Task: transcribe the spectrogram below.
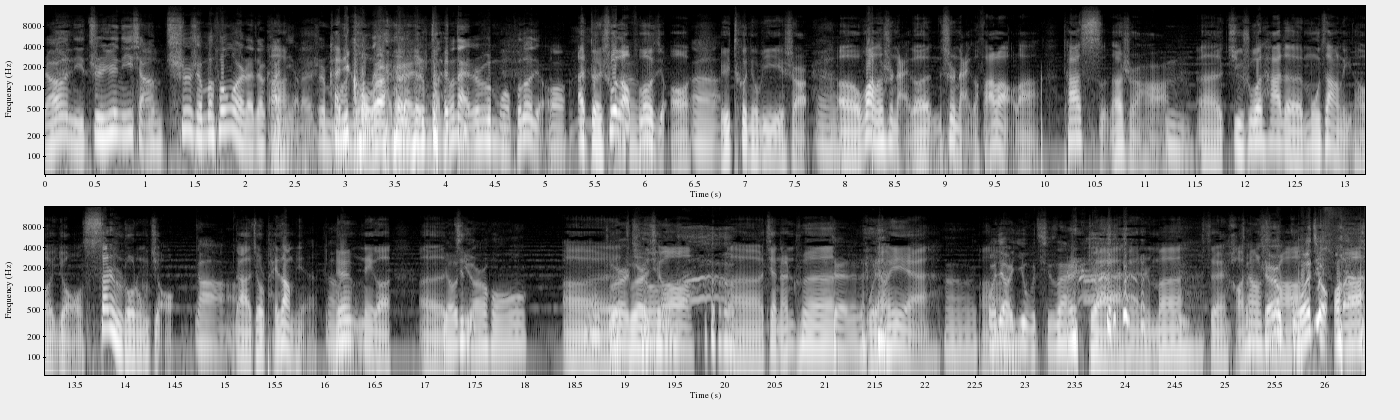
然后你至于你想吃什么风味儿的，就看你了，是抹看你口味儿对，是抹牛奶，是抹葡萄酒，哎，对，说到葡萄酒，嗯。有一特牛逼一事儿，嗯。呃，忘了是哪个是哪个法老了。他死的时候，嗯。呃，据说他的墓葬里头有三十多种酒啊。啊，就是陪葬品，嗯因为那个呃，有女儿红，呃嗯竹叶青呃剑南春，对对对，五粮液，嗯，啊国窖一五七三，对，什么对，好像是啊国酒啊，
